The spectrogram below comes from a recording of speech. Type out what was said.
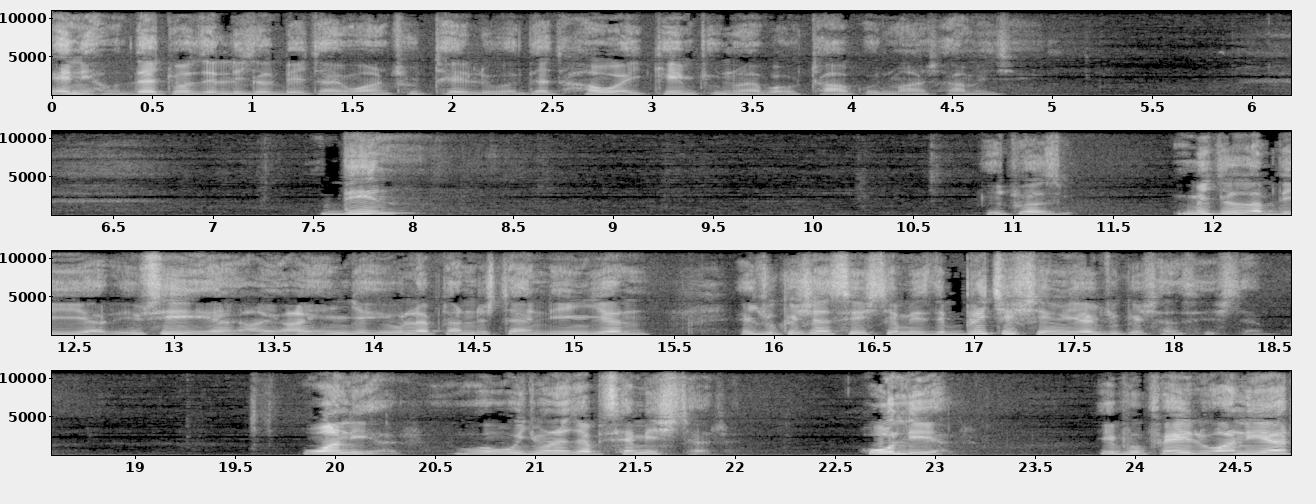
Anyhow, that was a little bit I want to tell you that how I came to know about Thakur Swamiji. Then it was middle of the year. You see, I, I, you will have to understand Indian education system is the British education system. One year. We do not have semester. Whole year. If you fail one year,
